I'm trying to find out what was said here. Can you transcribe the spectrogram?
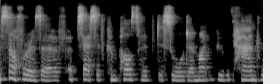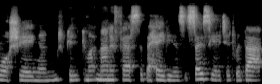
sufferers of obsessive compulsive disorder might be with hand washing and might manifest the behaviors associated with that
